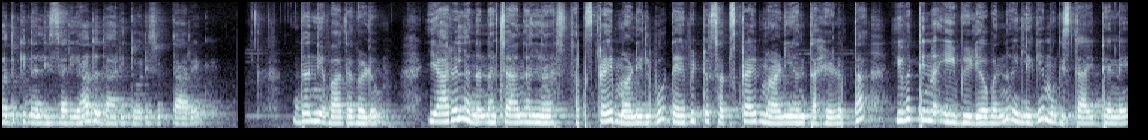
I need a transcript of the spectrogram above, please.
ಬದುಕಿನಲ್ಲಿ ಸರಿಯಾದ ದಾರಿ ತೋರಿಸುತ್ತಾರೆ. ಧನ್ಯವಾದಗಳು. ಯಾರೆಲ್ಲ ನನ್ನ ಚಾನಲ್ನ ಸಬ್ಸ್ಕ್ರೈಬ್ ಮಾಡಿಲ್ವೋ ದಯವಿಟ್ಟು ಸಬ್ಸ್ಕ್ರೈಬ್ ಮಾಡಿ ಅಂತ ಹೇಳುತ್ತಾ ಇವತ್ತಿನ ಈ ವಿಡಿಯೋವನ್ನು ಇಲ್ಲಿಗೆ ಮುಗಿಸ್ತಾ ಇದ್ದೇನೆ.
